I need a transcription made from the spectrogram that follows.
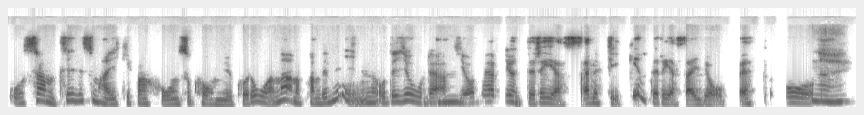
och, samtidigt som han gick i pension så kom ju coronan och pandemin och det gjorde mm. att jag behövde ju inte resa, eller fick inte resa i jobbet och Nej.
